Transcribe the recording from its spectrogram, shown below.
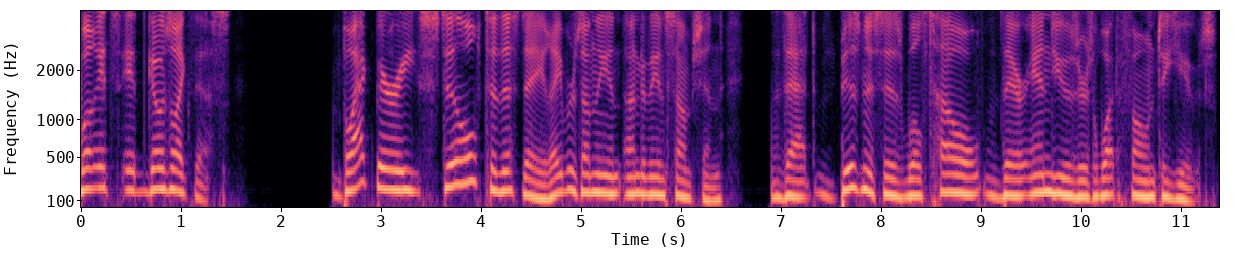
Well, it's it goes like this. BlackBerry still to this day labors on the under the assumption that businesses will tell their end users what phone to use,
